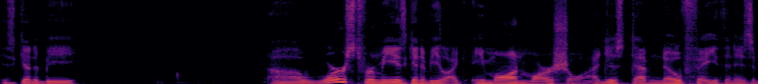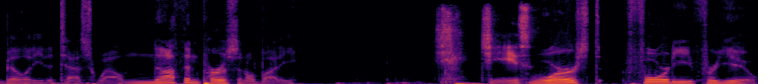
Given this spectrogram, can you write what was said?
is going to be uh worst for me is going to be like Iman Marshall. I just have no faith in his ability to test well. Nothing personal, buddy. Jeez, Worst 40 for you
